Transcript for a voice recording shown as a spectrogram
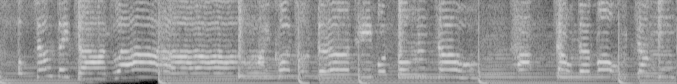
ำตกเจ้าใจจากลาอายขอโทษเด้อที่บ่สมเจ้าหักเจ้าแต่บ่ฮู้จัง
